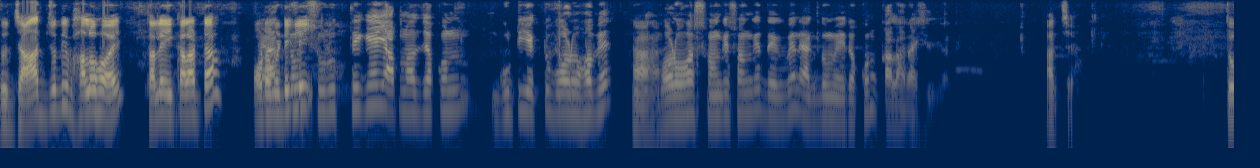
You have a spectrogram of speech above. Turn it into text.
তো জাত যদি ভালো হয় তাহলে এই কালারটা অটোমেটিকলি শুরুর থেকেই আপনার যখন গুটি একটু বড় হবে হ্যাঁ হ্যাঁ। বড় হওয়ার সঙ্গে সঙ্গে দেখবেন একদম এরকম কালার আসে যাবে। আচ্ছা। তো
